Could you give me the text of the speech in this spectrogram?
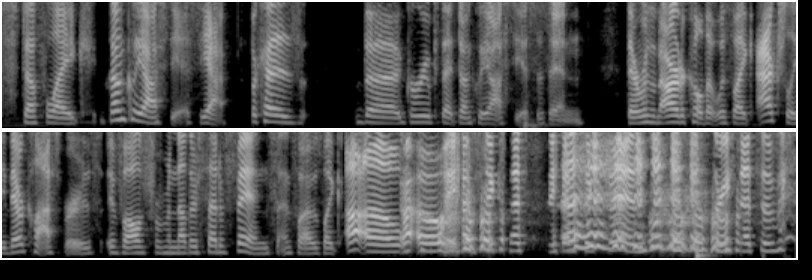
stuff like Dunkleosteus, yeah, because the group that Dunkleosteus is in, there was an article that was like, actually, their claspers evolved from another set of fins, and so I was like, uh oh, Uh-oh. they have six sets, they have six fins, three sets of.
